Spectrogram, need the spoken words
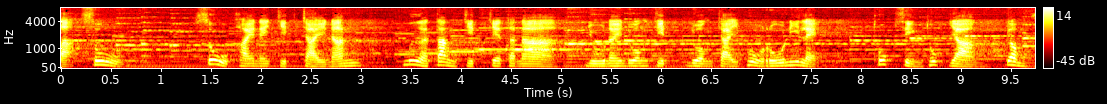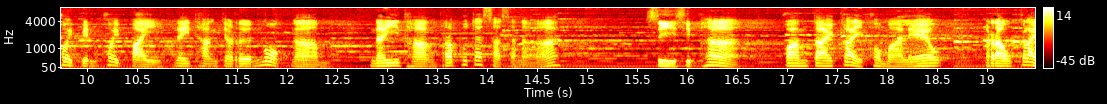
ละสู้ สู้ภายในจิตใจนั้น เมื่อตั้งจิตเจตนาอยู่ในดวงจิตดวงใจผู้รู้นี่แหละ ทุกสิ่งทุกอย่างย่อมค่อยเป็นค่อยไปในทางเจริญงอกงาม ในทางพระพุทธศาสนา 45. ความตายใกล้เข้ามาแล้ว เราใกล้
